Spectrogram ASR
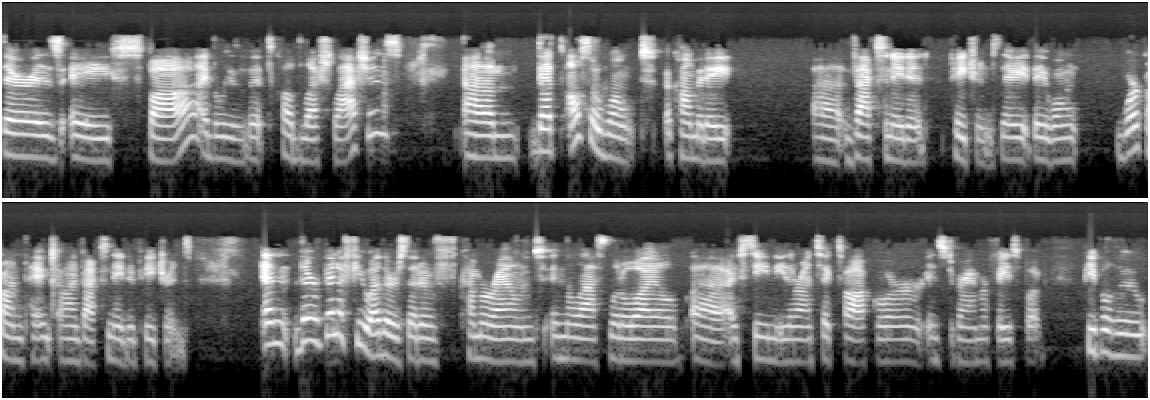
There is a spa, I believe it's called Lush Lashes, um, that also won't accommodate uh, vaccinated patrons. They they won't work on on vaccinated patrons and there have been a few others that have come around in the last little while. Uh, I've seen either on TikTok or Instagram or Facebook, people who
